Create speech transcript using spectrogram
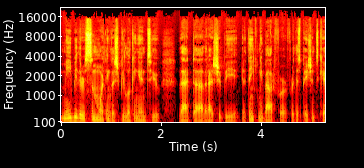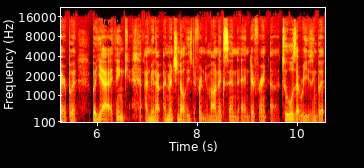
maybe there's some more things I should be looking into that uh, that I should be thinking about for, for this patient's care. But but yeah, I think I mean I, I mentioned all these different mnemonics and and different uh, tools that we're using, but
